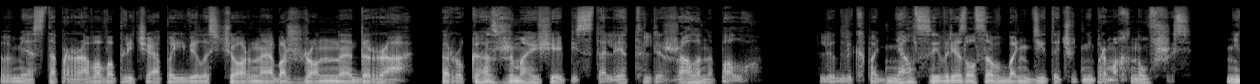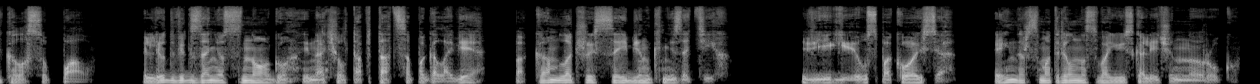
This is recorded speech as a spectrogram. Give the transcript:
Вместо правого плеча появилась черная обожженная дыра. Рука, сжимающая пистолет, лежала на полу. Людвиг поднялся и врезался в бандита, чуть не промахнувшись. Николас упал. Людвиг занес ногу и начал топтаться по голове, пока младший Сейбинг не затих. «Виги, успокойся!» Эйнер смотрел на свою искалеченную руку.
